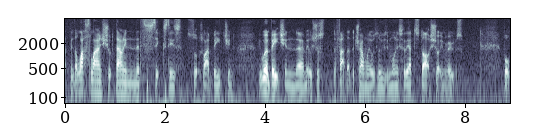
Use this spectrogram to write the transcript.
I think the last line shut down in the 60s, such like Beeching. It weren't Beeching, um, it was just the fact that the tramway was losing money, so they had to start shutting routes. But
